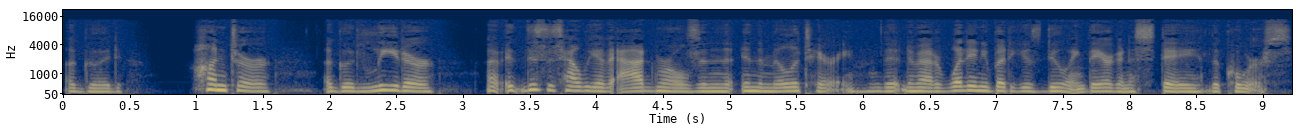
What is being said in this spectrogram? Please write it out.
a good hunter, a good leader. Uh, this is how we have admirals in the, in the military. That no matter what anybody is doing, they are going to stay the course.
